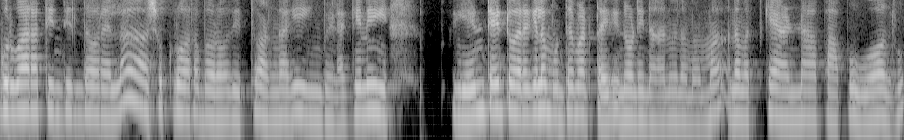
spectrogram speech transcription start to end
ಗುರುವಾರ ತಿಂದಿಲ್ದವರೆಲ್ಲ ಶುಕ್ರವಾರ ಬರೋದಿತ್ತು. ಹಂಗಾಗಿ ಹಿಂಗೆ ಬೆಳಗ್ಗೆನೇ ಎಂಟೆಂಟುವರೆಗೆಲ್ಲ ಮುದ್ದೆ ಮಾಡ್ತಾಯಿದ್ದೀನಿ ನೋಡಿ, ನಾನು, ನಮ್ಮಮ್ಮ, ನಮ್ಮ ಅತ್ತಿಗೆ ಅಣ್ಣ, ಪಾಪು ಹೋದರು.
